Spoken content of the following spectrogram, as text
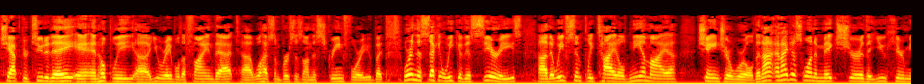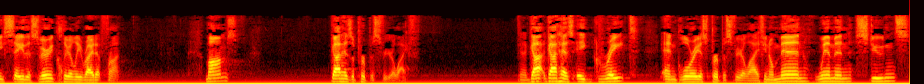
chapter 2 today, and, and hopefully uh, you were able to find that. Uh, we'll have some verses on the screen for you. But we're in the second week of this series uh, that we've simply titled Nehemiah Change Your World. And I, and I just want to make sure that you hear me say this very clearly right up front. Moms, God has a purpose for your life. God, God has a great and glorious purpose for your life. You know, men, women, students,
